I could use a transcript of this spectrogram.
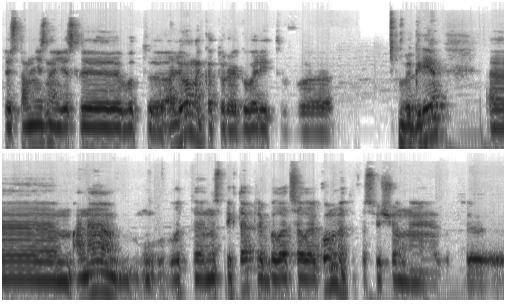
То есть там, не знаю, если вот Алена, которая говорит в в игре, она вот на спектакле была целая комната, посвященная вот, э,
